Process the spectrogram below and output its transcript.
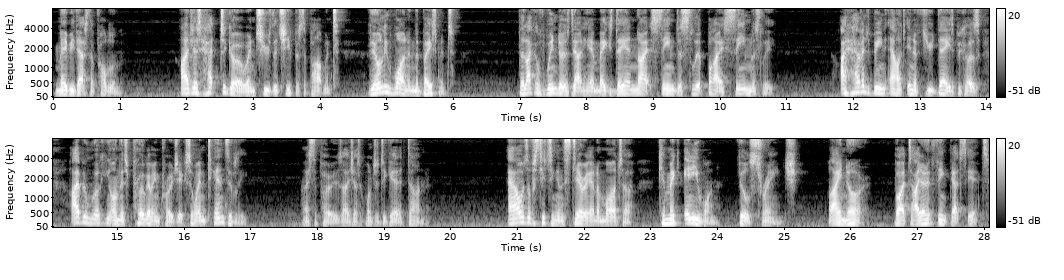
Maybe that's the problem. I just had to go and choose the cheapest apartment, the only one in the basement. The lack of windows down here makes day and night seem to slip by seamlessly. I haven't been out in a few days because I've been working on this programming project so intensively. I suppose I just wanted to get it done. Hours of sitting and staring at a monitor can make anyone feel strange. I know, but I don't think that's it.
